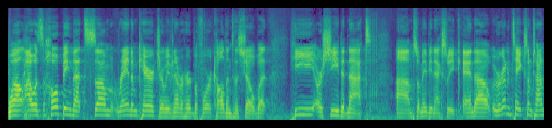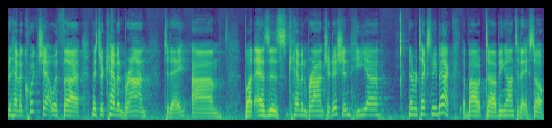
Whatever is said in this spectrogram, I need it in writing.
Well, I was hoping that some random character we've never heard before called into the show, but he or she did not. Um, so maybe next week. And uh, we were going to take some time to have a quick chat with uh, Mr. Kevin Braun today. Um, but as is Kevin Braun tradition, he uh, never texted me back about uh, being on today. So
